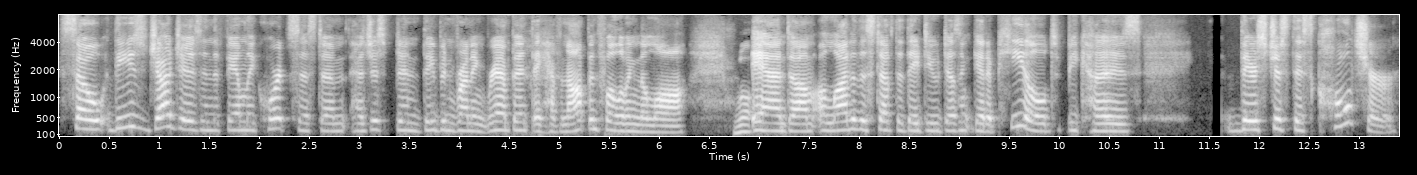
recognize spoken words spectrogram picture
So these judges in the family court system has just been they've been running rampant. They have not been following the law. Well- and um, a lot of the stuff that they do doesn't get appealed because there's just this culture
